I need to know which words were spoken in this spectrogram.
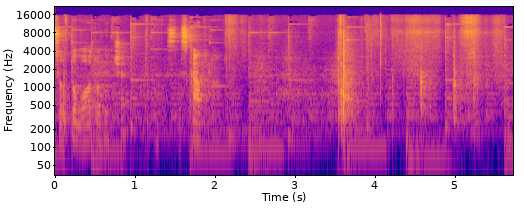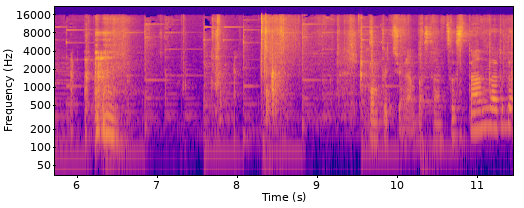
sottovuoto che c'è questa scatola. Confezione abbastanza standard.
